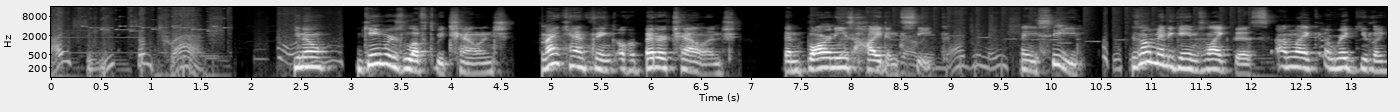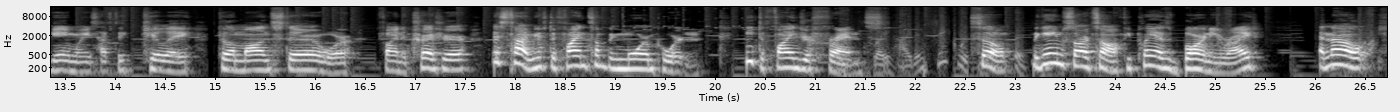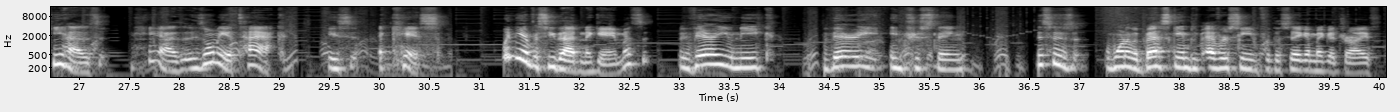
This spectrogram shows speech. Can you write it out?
I see some trash. You know, gamers love to be challenged, and I can't think of a better challenge than Barney's hide and seek. Now you see, there's not many games like this, unlike a regular game where you have to kill a kill a monster or find a treasure. This time you have to find something more important. You need to find your friends. So, the game starts off, you play as Barney, right? And now he has he has his only attack is a kiss. When do you ever see that in a game? That's very unique, very interesting. This is one of the best games I've ever seen for the Sega Mega Drive,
